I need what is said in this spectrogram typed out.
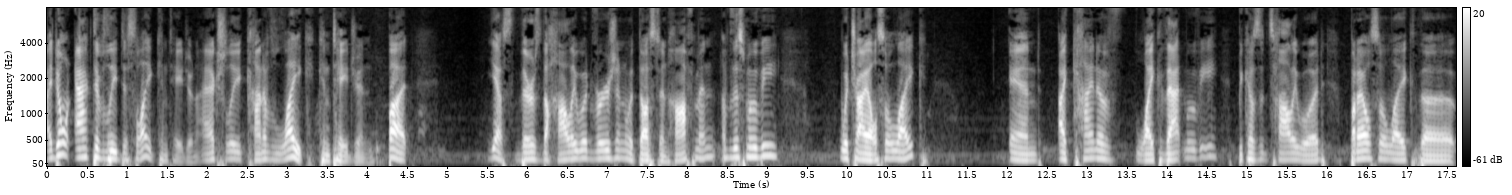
I don't actively dislike Contagion. I actually kind of like Contagion, but yes, there's the Hollywood version with Dustin Hoffman of this movie, which I also like, and I kind of like that movie because it's Hollywood. But I also like the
